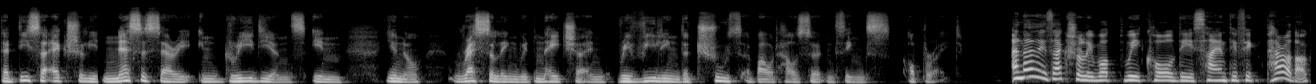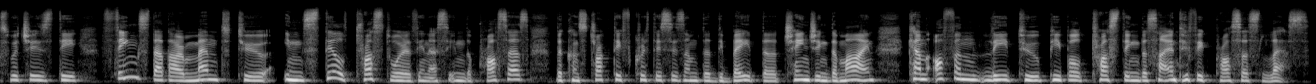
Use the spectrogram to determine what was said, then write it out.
that these are actually necessary ingredients in you know wrestling with nature and revealing the truth about how certain things operate and that is actually what we call the scientific paradox, which is the things that are meant to instill trustworthiness in the process, the constructive criticism, the debate, the changing the mind, can often lead to people trusting the scientific process less.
